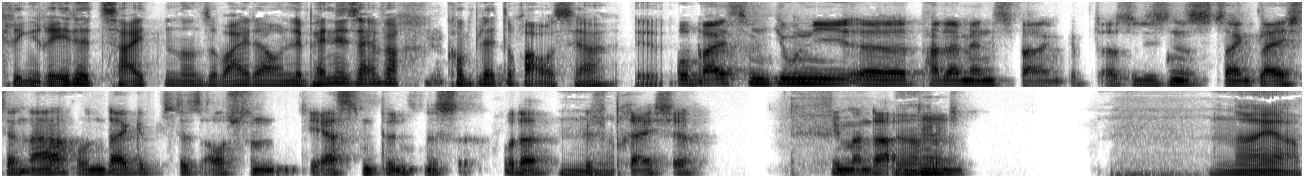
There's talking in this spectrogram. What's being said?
kriegen Redezeiten und so weiter. Und Le Pen ist einfach komplett raus, ja. Wobei es im Juni äh, Parlamentswahlen gibt. Also die sind sozusagen gleich danach und da gibt es jetzt auch schon die ersten Bündnisse oder ja. Gespräche, wie man da ja. Naja,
